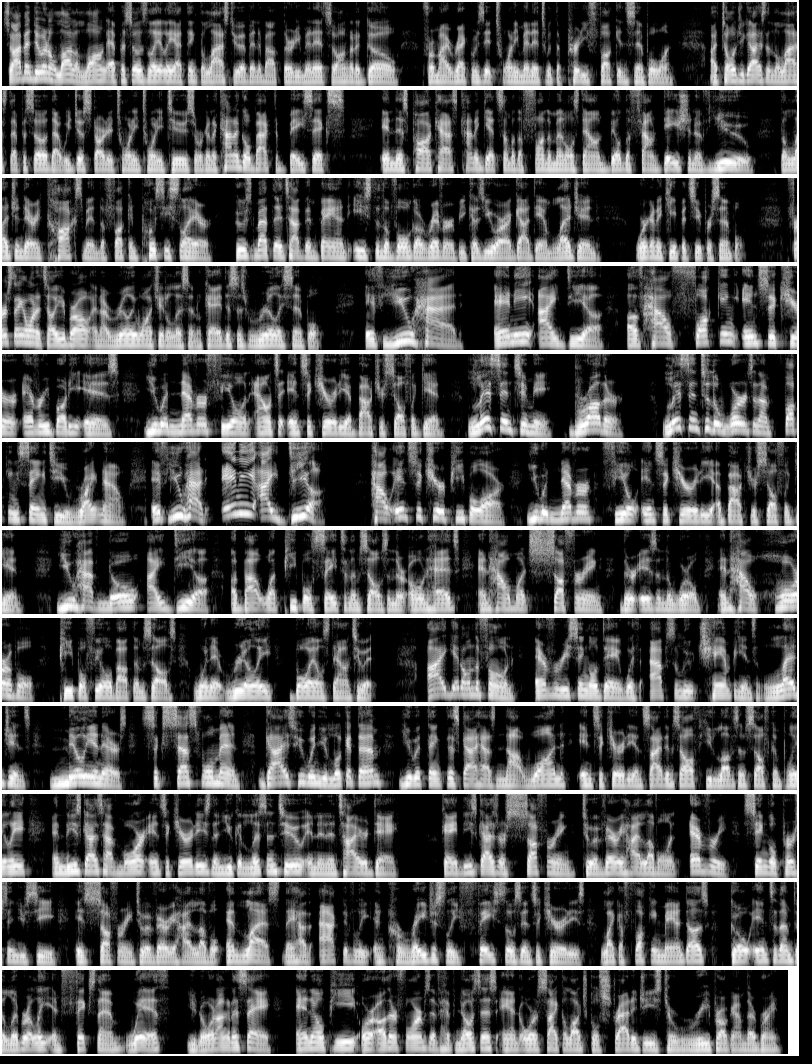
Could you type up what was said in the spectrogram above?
So, I've been doing a lot of long episodes lately. I think the last two have been about 30 minutes. So, I'm going to go for my requisite 20 minutes with a pretty fucking simple one. I told you guys in the last episode that we just started 2022. So, we're going to kind of go back to basics in this podcast, kind of get some of the fundamentals down, build the foundation of you, the legendary Coxman, the fucking pussy slayer, whose methods have been banned east of the Volga River because you are a goddamn legend. We're going to keep it super simple. First thing I want to tell you, bro, and I really want you to listen, okay? This is really simple. If you had any idea of how fucking insecure everybody is, you would never feel an ounce of insecurity about yourself again. Listen to me, brother. Listen to the words that I'm fucking saying to you right now. If you had any idea how insecure people are, you would never feel insecurity about yourself again. You have no idea about what people say to themselves in their own heads and how much suffering there is in the world and how horrible people feel about themselves when it really boils down to it. I get on the phone every single day with absolute champions, legends, millionaires, successful men, guys who, when you look at them, you would think this guy has not one insecurity inside himself. He loves himself completely. And these guys have more insecurities than you can listen to in an entire day. Okay, these guys are suffering to a very high level, and every single person you see is suffering to a very high level unless they have actively and courageously faced those insecurities like a fucking man does, go into them deliberately and fix them with, you know what I'm gonna say, NLP or other forms of hypnosis and or psychological strategies to reprogram their brain.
